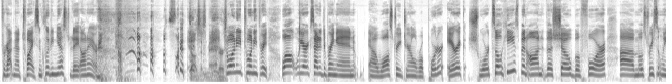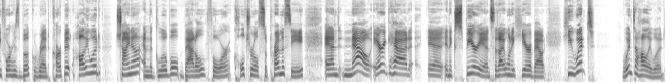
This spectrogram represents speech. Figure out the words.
forgotten that twice, including yesterday on air. Doesn't matter. 2023. Well, we are excited to bring in uh, Wall Street Journal reporter Erich Schwartzel. He's been on the show before, uh, most recently for his book, Red Carpet Hollywood, China, and the Global Battle for Cultural Supremacy. And now Erich had a, an experience that I want to hear about. He went went to Hollywood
